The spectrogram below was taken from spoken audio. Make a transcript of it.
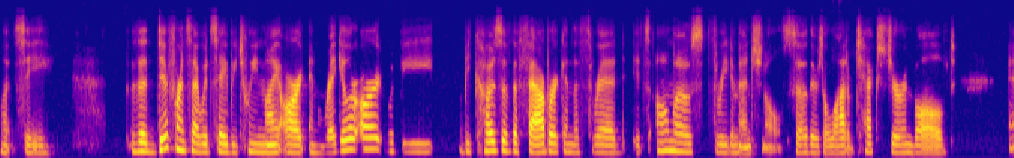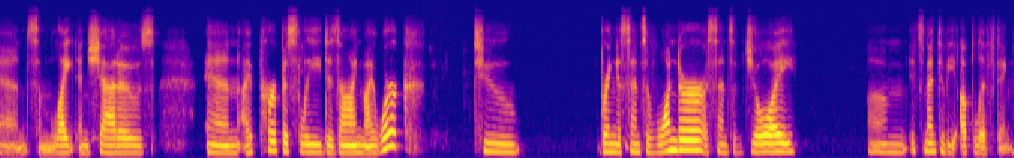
let's see. The difference I would say between my art and regular art would be because of the fabric and the thread, it's almost three dimensional. So there's a lot of texture involved and some light and shadows. And I purposely design my work to bring a sense of wonder, a sense of joy. Um, it's meant to be uplifting.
